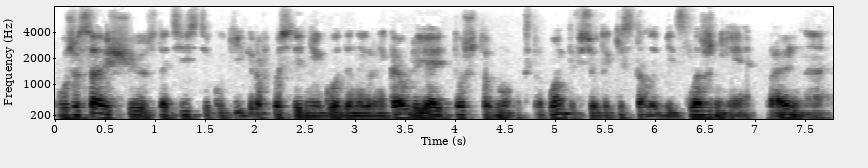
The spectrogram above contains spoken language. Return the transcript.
ужасающую статистику кикеров в последние годы наверняка влияет то, что ну, экстрапоинты все-таки стало бить сложнее, правильно?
